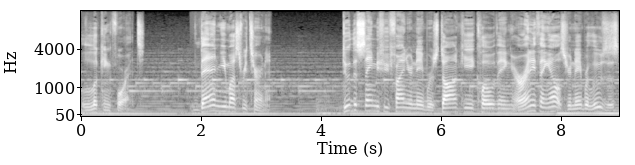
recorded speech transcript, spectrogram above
looking for it. Then you must return it. Do the same if you find your neighbor's donkey, clothing, or anything else your neighbor loses.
